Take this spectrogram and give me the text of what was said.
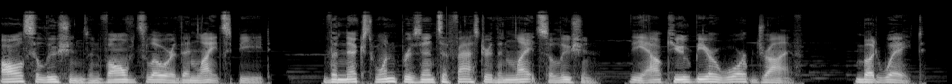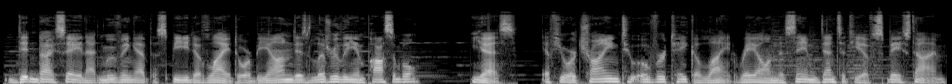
all solutions involved slower than light speed. The next one presents a faster than light solution, the Alcubierre warp drive. But wait, didn't I say that moving at the speed of light or beyond is literally impossible? Yes, if you're trying to overtake a light ray on the same density of spacetime.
